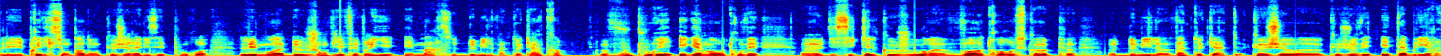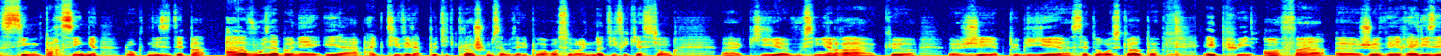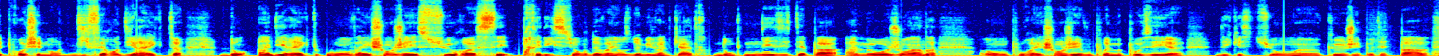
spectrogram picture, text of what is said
les prédictions pardon, que j'ai réalisées pour euh, les mois de janvier, février et mars 2024. Vous pourrez également retrouver d'ici quelques jours votre horoscope 2024 que je, que je vais établir signe par signe. Donc n'hésitez pas à vous abonner et à activer la petite cloche, comme ça vous allez pouvoir recevoir une notification euh, qui euh, vous signalera que euh, j'ai publié cet horoscope. Et puis enfin, je vais réaliser prochainement différents directs, dont un direct où on va échanger sur ces prédictions de voyance 2024. Donc n'hésitez pas à me rejoindre on pourra échanger, vous pourrez me poser des questions que j'ai peut-être pas,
